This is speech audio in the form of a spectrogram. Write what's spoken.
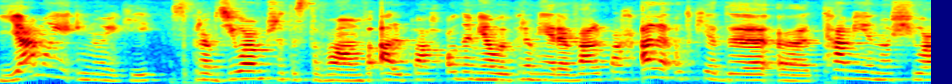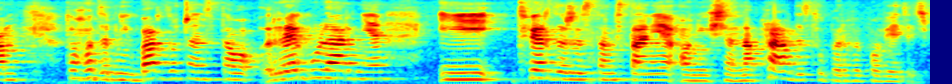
Ja moje Inuiki sprawdziłam, przetestowałam w Alpach, one miały premierę w Alpach, ale od kiedy e, tam je nosiłam, to chodzę w nich bardzo często, regularnie i twierdzę, że jestem w stanie o nich się naprawdę super wypowiedzieć.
